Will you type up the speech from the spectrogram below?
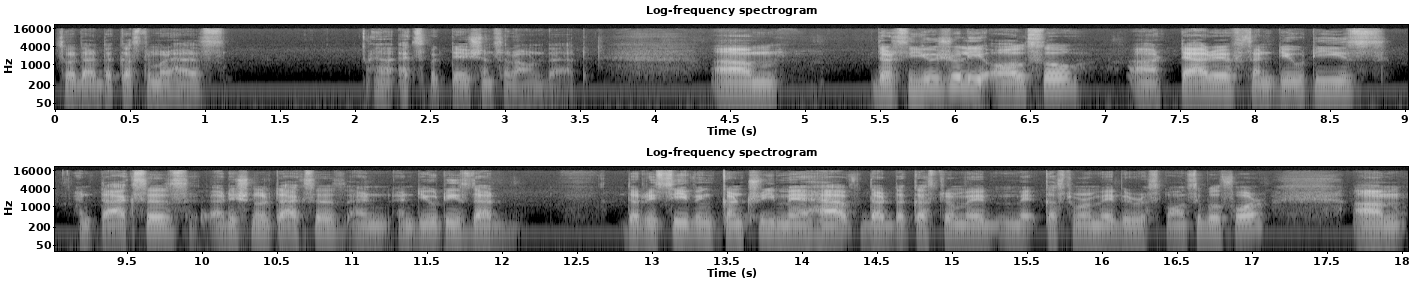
so that the customer has uh, expectations around that. Um, there's usually also uh, tariffs and duties and taxes, additional taxes and, and duties that the receiving country may have that the customer may, may customer may be responsible for. Um,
